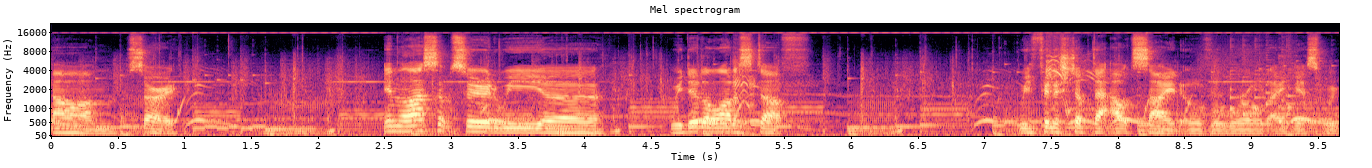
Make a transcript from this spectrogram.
Um, sorry. In the last episode, we, uh, we did a lot of stuff. We finished up the outside overworld, I guess we'd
